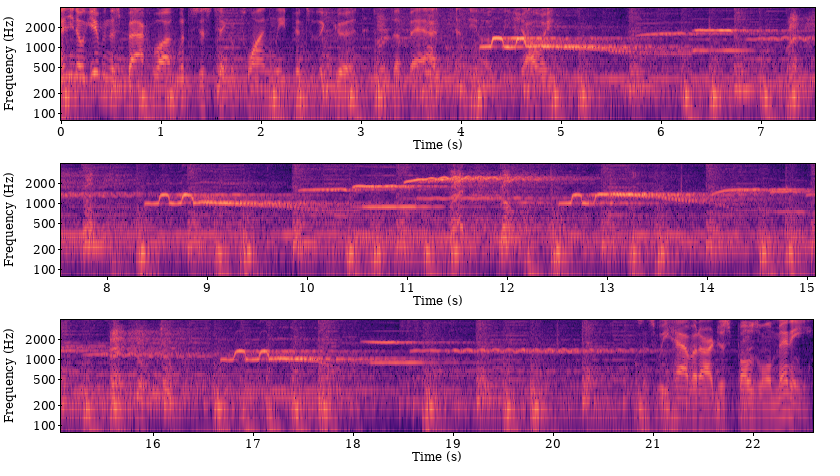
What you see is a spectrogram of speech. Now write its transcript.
And you know, given this backlog, let's just take a flying leap into the good, the bad, and the ugly, shall we? Since we have at our disposal many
